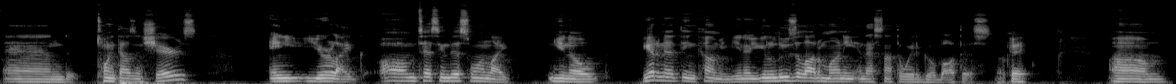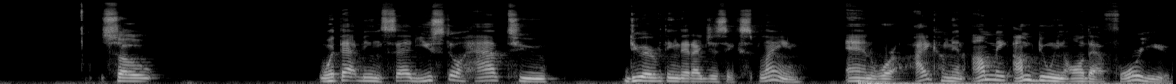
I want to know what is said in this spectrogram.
and 20,000 shares, and you're like, oh, I'm testing this one, like, you know, you got another thing coming. You know, you're gonna lose a lot of money, and that's not the way to go about this. Okay. Um, So, with that being said, you still have to do everything that I just explained. And where I come in, I'm make, I'm doing all that for you.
